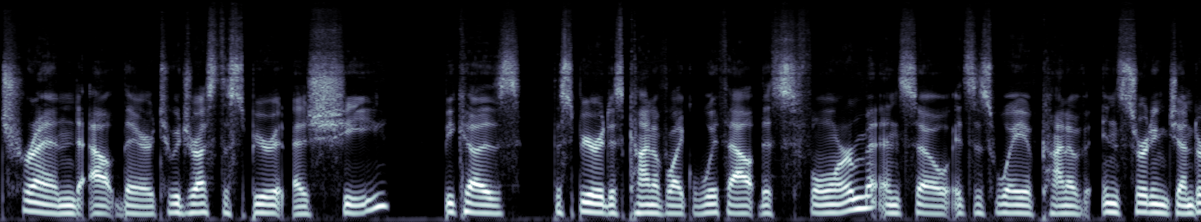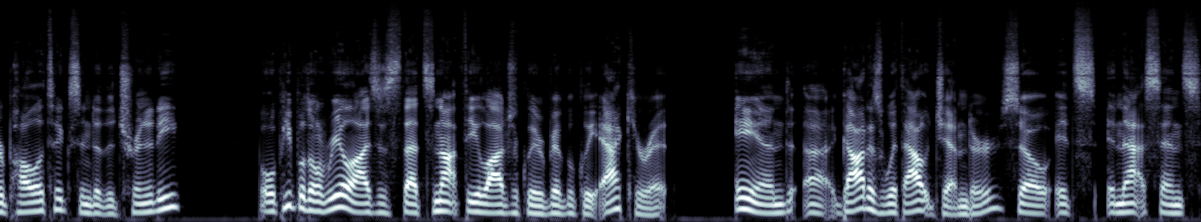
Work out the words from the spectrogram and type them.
trend out there to address the Spirit as she, because the Spirit is kind of like without this form. And so it's this way of kind of inserting gender politics into the Trinity. But what people don't realize is that's not theologically or biblically accurate and uh, God is without gender. So it's in that sense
